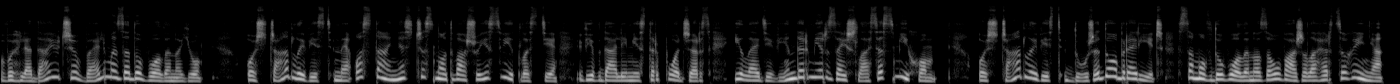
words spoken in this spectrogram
виглядаючи вельми задоволеною. Ощадливість не остання з чеснот вашої світлості, вів далі містер Поджерс, і леді Віндермір зайшлася сміхом. Ощадливість дуже добра річ, самовдоволено зауважила герцогиня.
